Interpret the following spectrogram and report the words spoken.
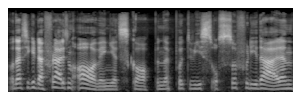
Og det er sikkert derfor det er litt sånn avhengighetsskapende på et vis også, fordi det er en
